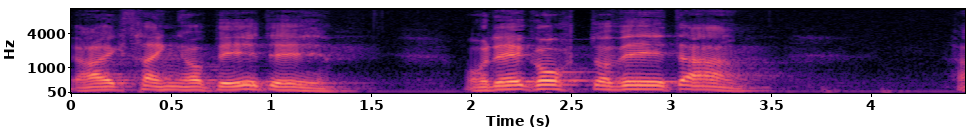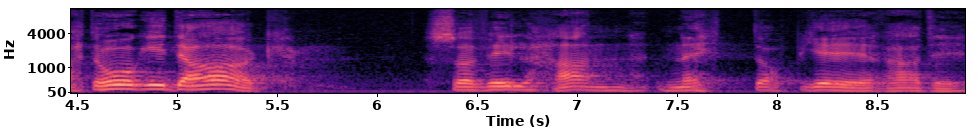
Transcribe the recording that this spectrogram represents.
Ja, jeg trenger å be det, og det er godt å vite at òg i dag så vil han nettopp gjøre det.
